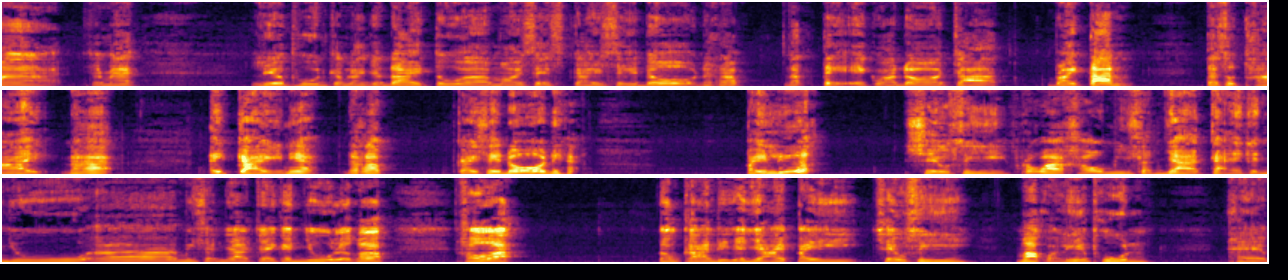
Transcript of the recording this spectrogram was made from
ม่าใช่ไหมเลียวพูลกำลังจะได้ตัวมอยเซสไกเซโดนะครับ นักเตะเอกวาดอร์จากไบรตันแต่สุดท้ายนะฮะไอ้ไก่เนี่ยนะครับ ไกเซโดเนี่ยไปเลือกเชลซี เพราะว่าเขามีสัญญาใจกันอยู่อ่ามีสัญญาใจกันอยู่ แล้วก็เขาอะต้องการที่จะย้ายไปเชลซีมากกว่าลิเวอร์พูล แถม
